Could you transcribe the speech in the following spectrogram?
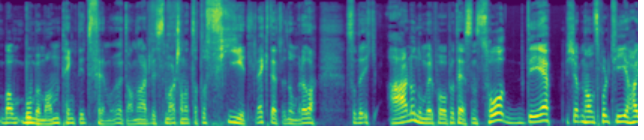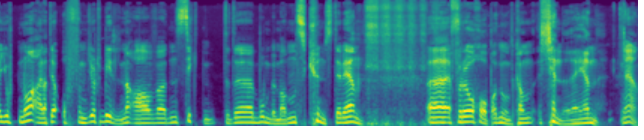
bombemannen tenkt litt fremover. Han har vært litt smart, så han har tatt og filt vekk dette nummeret. da. Så det ikke er noe nummer på protesen. Så det Københavns politi har gjort nå, er at de har offentliggjort bildene av eh, den siktede bombemannens kunstige ben. eh, for å håpe at noen kan kjenne det igjen. Ja.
